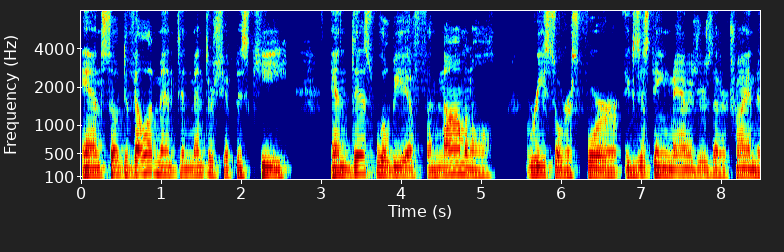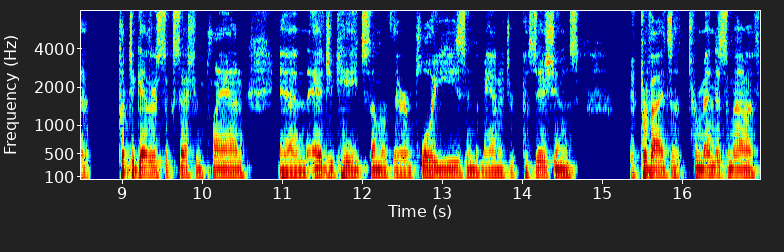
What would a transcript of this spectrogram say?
And so development and mentorship is key. And this will be a phenomenal resource for existing managers that are trying to put together a succession plan and educate some of their employees into manager positions. It provides a tremendous amount of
